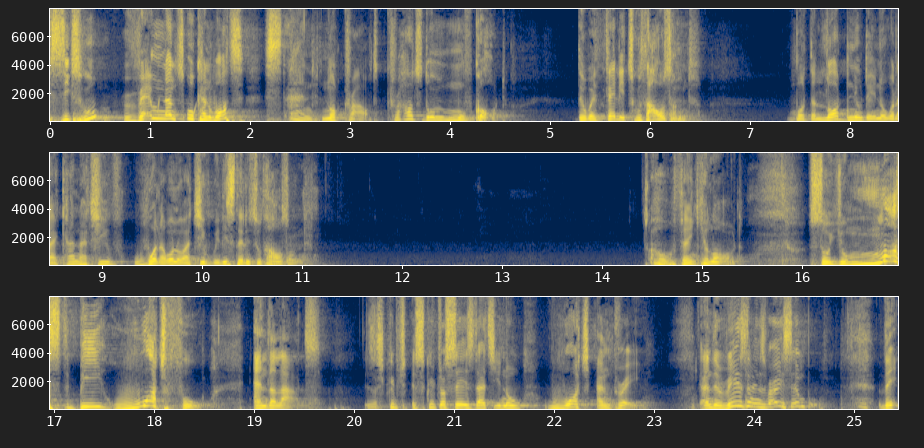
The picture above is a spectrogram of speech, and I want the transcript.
seeks who? Remnants who can what? Stand, not crowds. Crowds don't move God. There were 32,000. But the Lord knew they know what I can achieve, what I want to achieve with these 32,000. Oh, thank you, Lord. So you must be watchful and alert. There's a scripture, scripture says that, you know, watch and pray. And the reason is very simple the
